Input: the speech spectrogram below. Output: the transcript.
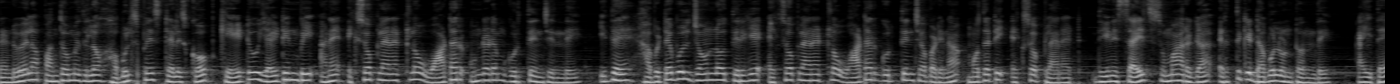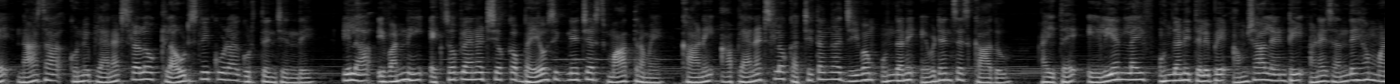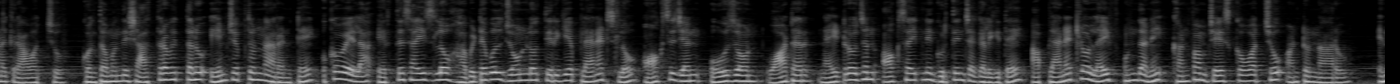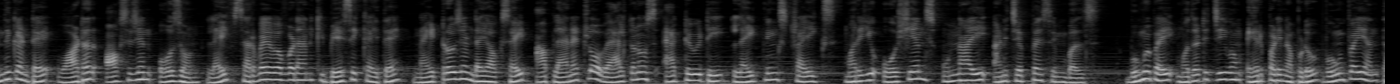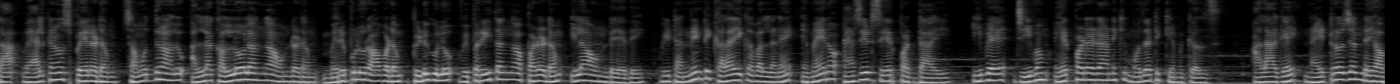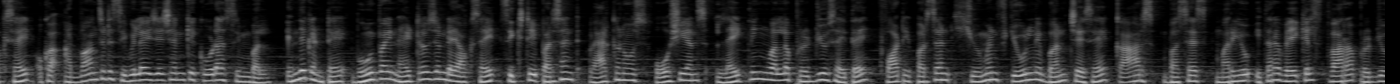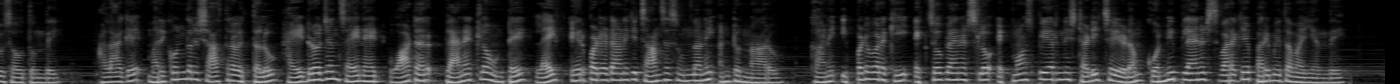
రెండు వేల పంతొమ్మిదిలో Hubble space telescope K two eighteen b అనే ఎక్సోప్లానెట్లో వాటర్ ఉండడం గుర్తించింది. ఇదే హబిటబుల్ జోన్లో తిరిగే ఎక్సోప్లానెట్లో వాటర్ గుర్తించబడిన మొదటి ఎక్సోప్లానెట్ దీని సైజ్ సుమారుగా ఎర్త్కి డబుల్ ఉంటుంది. అయితే నాసా కొన్ని ప్లానెట్స్లలో క్లౌడ్స్ని కూడా గుర్తించింది. ఇలా ఇవన్నీ ఎక్సోప్లానెట్స్ యొక్క బయో సిగ్నేచర్స్ మాత్రమే. కానీ ఆ ప్లానెట్స్లో ఖచ్చితంగా జీవం ఉందని ఎవిడెన్సెస్ కాదు. అయితే ఏలియన్ లైఫ్ ఉందని తెలిపే అంశాలేంటి అనే సందేహం మనకి రావచ్చు. కొంతమంది శాస్త్రవేత్తలు ఏం చెప్తున్నారంటే ఒకవేళ ఎర్త్ సైజ్లో హబిటబుల్ జోన్లో తిరిగే ప్లానెట్స్లో ఆక్సిజన్ ఓజోన్ వాటర్ నైట్రోజన్ ఆక్సైడ్ని గుర్తించగలిగితే ఆ ప్లానెట్లో లైఫ్ ఉందని కన్ఫర్మ్ చేసుకోవచ్చు అంటున్నారు. ఎందుకంటే water oxygen ozone life survive అవ్వడానికి బేసిక్ అయితే నైట్రోజన్ డైఆక్సైడ్ ఆ ప్లానెట్లో వాల్కనోస్ యాక్టివిటీ లైట్నింగ్ స్ట్రైక్స్ మరియు ఓషియన్స్ ఉన్నాయి అని చెప్పే సింబల్స్ భూమిపై మొదటి జీవం ఏర్పడినప్పుడు భూమిపై అంతా వాల్కనోస్ పేలడం సముద్రాలు అల్లకల్లోలంగా ఉండడం మెరుపులు రావడం పిడుగులు విపరీతంగా పడడం ఇలా ఉండేది. వీటన్నింటి కలయిక వల్లనే ఎమైనో యాసిడ్స్ ఏర్పడ్డాయి. ఇవే జీవం ఏర్పడడానికి మొదటి కెమికల్స్. అలాగే నైట్రోజన్ డైఆక్సైడ్ ఒక అడ్వాన్స్డ్ సివిలైజేషన్కి కూడా సింబల్. ఎందుకంటే భూమిపై nitrogen dioxide sixty percent volcanoes oceans lightning వల్ల ప్రొడ్యూస్ అయితే ఫార్టీ పర్సెంట్ హ్యూమన్ ఫ్యూల్ని బర్న్ చేసే కార్స్ బసెస్ మరియు ఇతర వెహికల్స్ ద్వారా ప్రొడ్యూస్ అవుతుంది. అలాగే మరికొందరు శాస్త్రవేత్తలు హైడ్రోజన్ సైనైడ్ వాటర్ ప్లానెట్లో ఉంటే లైఫ్ ఏర్పడడానికి ఛాన్సెస్ ఉందని అంటున్నారు. కానీ ఇప్పటివరకు ఎక్సో ప్లానెట్స్లో అట్మాస్ఫియర్ని స్టడీ చేయడం కొన్ని ప్లానెట్స్ వరకే పరిమితమయ్యింది.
